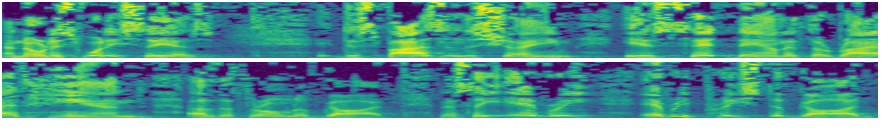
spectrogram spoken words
Now notice what he says. Despising the shame is set down at the right hand of the throne of God. Now see, every, every priest of God,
